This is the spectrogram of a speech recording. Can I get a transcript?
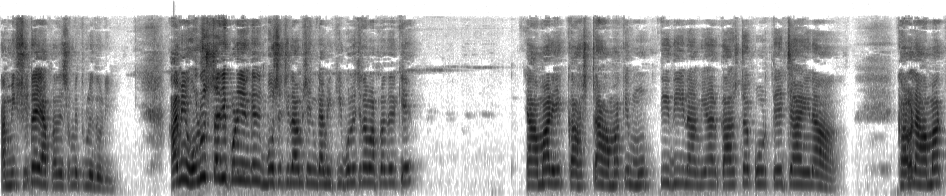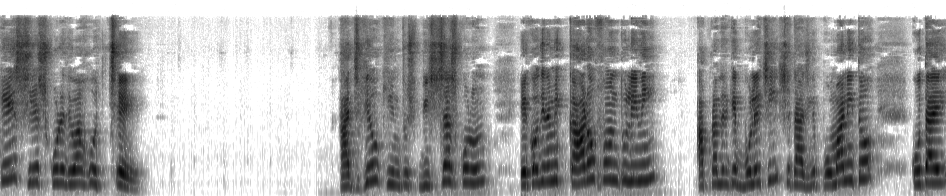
আমি সেটাই আপনাদের সামনে তুলে ধরি। আমি হলুদ শাড়ি পরে যেদিনকে বসেছিলাম, সেদিনকে আমি কি বলেছিলাম আপনাদেরকে? আমার এই কাজটা, আমাকে মুক্তি দিন, আমি আর কাজটা করতে চাই না। কারণ আমাকে শেষ করে দেওয়া হচ্ছে। আজকেও কিন্তু বিশ্বাস করুন একদিন আমি কারও ফোন তুলিনি। আপনাদেরকে বলেছি, সেটা আজকে প্রমাণিত। কোথায়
